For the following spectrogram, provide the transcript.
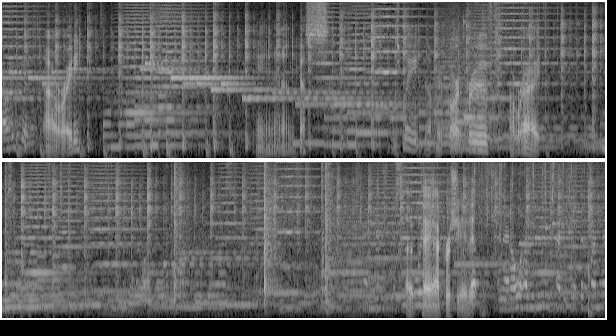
All good to go then. Alrighty. And yes. Just wait. Card approved. All right. I appreciate it. Yep. And then all we'll have you do is have you pull up to the front here.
